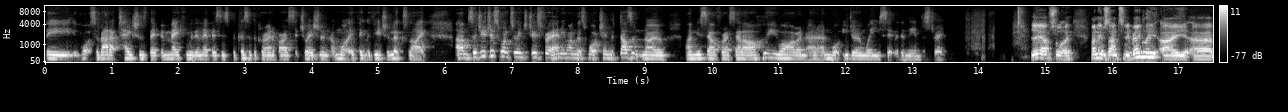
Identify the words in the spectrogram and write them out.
the what sort of adaptations they've been making within their business because of the coronavirus situation, and what they think the future looks like. Um, so, do you just want to introduce for anyone that's watching that doesn't know um, yourself or SLR, who you are and, and what you do and where you sit within the industry? Yeah, absolutely. My name is Anthony Begley. I uh,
